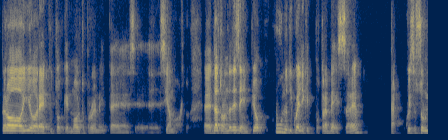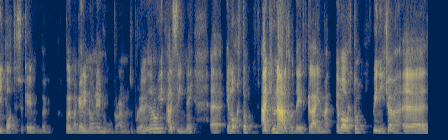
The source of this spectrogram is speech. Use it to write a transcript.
Però io reputo che molto probabilmente sia morto. Eh, d'altronde, ad esempio, uno di quelli che potrebbe essere, eh, questa è solo un'ipotesi, ok? Poi magari non è lui, probabilmente lui, al fine eh, è morto. Anche un altro, Dave Kleinman, è morto. Quindi cioè, eh,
